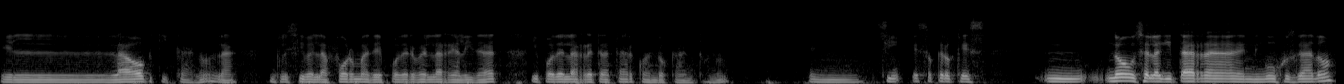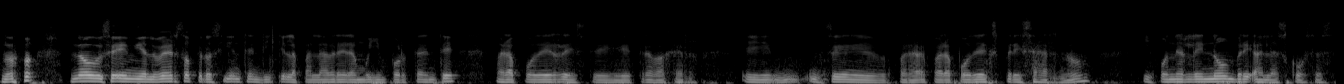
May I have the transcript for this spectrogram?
el, la óptica, ¿no? La, inclusive la forma de poder ver la realidad y poderla retratar cuando canto. ¿no? sí, eso creo que es... Mm, no usé la guitarra en ningún juzgado, ¿no? no usé ni el verso, pero sí entendí que la palabra era muy importante para poder este, trabajar, para, para poder expresar, ¿no? Y ponerle nombre a las cosas,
